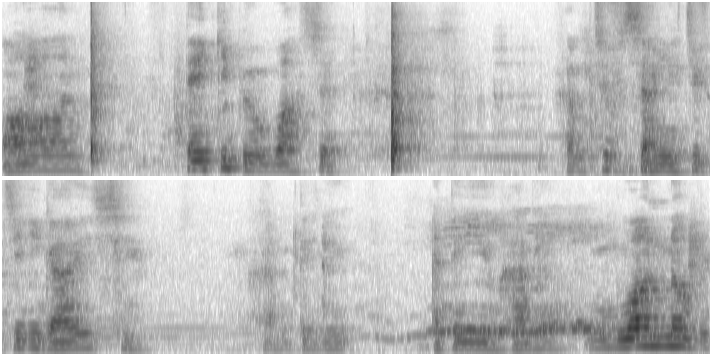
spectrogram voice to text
on. Thank you for watching I'm too sorry to see you guys. I'm telling I think you have a wonderful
